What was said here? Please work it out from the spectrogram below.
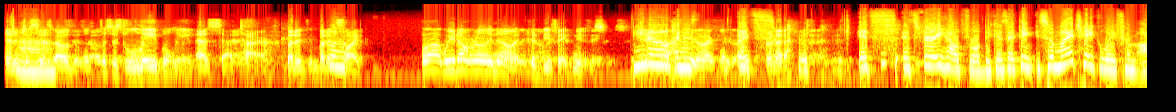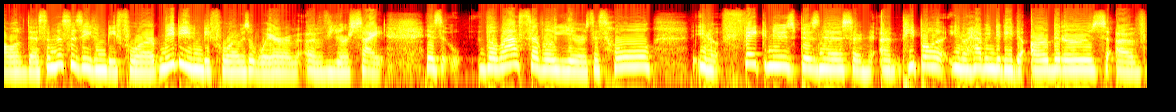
and it just says, "Oh, this is labeled as satire." But it, but it's Well- like, well, we don't really know. It could be fake news. You know, and it's- like, well, thanks it's- for that. it's it's very helpful because I think so. My takeaway from all of this, and this is even before, maybe even before I was aware of, of your site, is the last several years. This whole, you know, fake news business and um, people, you know, having to be the arbiters of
